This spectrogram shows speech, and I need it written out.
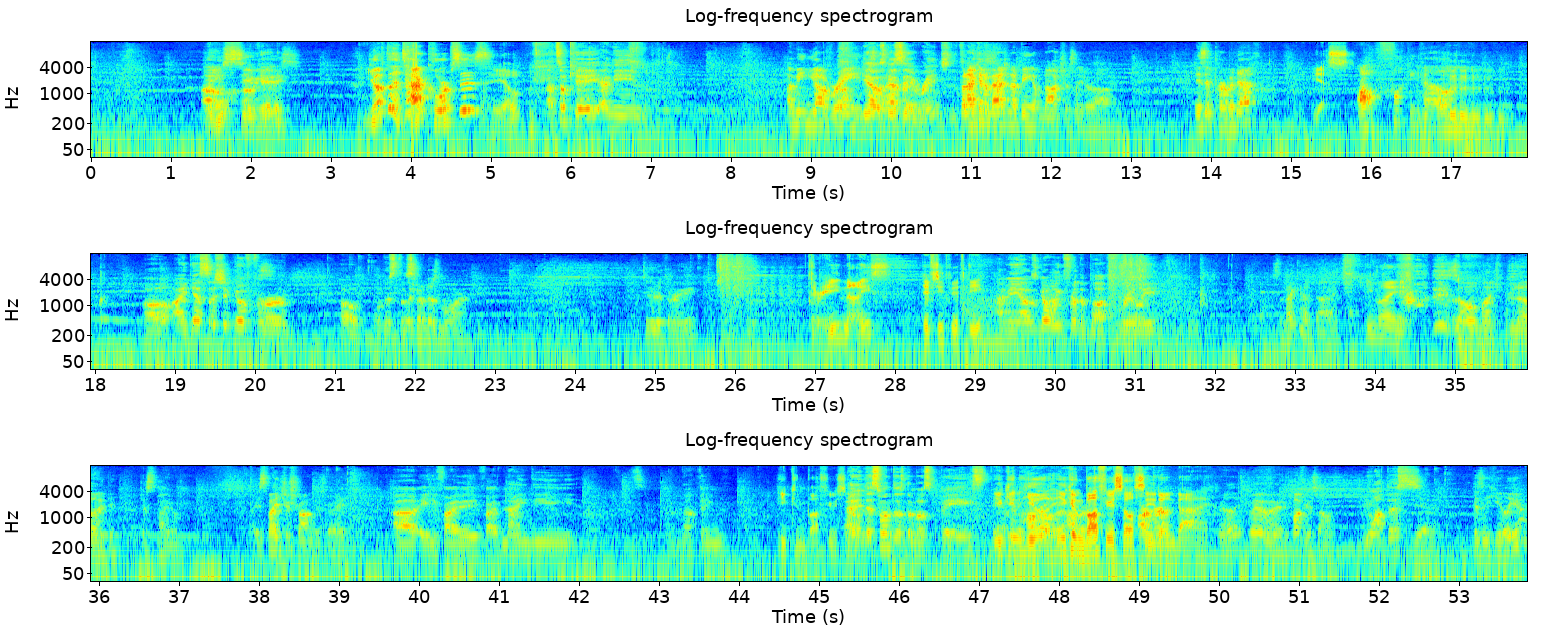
Are Oh, you serious? Okay. You have to attack corpses? Yep. That's okay. I mean, I mean, you have range. yeah, I it's was gonna say range. But I can imagine that being obnoxious later on. Is it permadeath? Yes. Oh, fucking hell. Oh, I guess I should go for. Oh, well, this does. Which one does more? Two to three. Three, nice. 50 50. I mean, I was going for the buff, really. So that gonna die. He might. So much blood. Just smite him. Is smite your strongest, right? Uh, 85, 85, 90. Nothing. You can buff I yourself. mean, this one does the most base. You can damage. Hover heal. over, You can buff yourself so you don't die. Really? Wait, wait, wait. Buff yourself. You want this? Yeah. Does it heal you?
